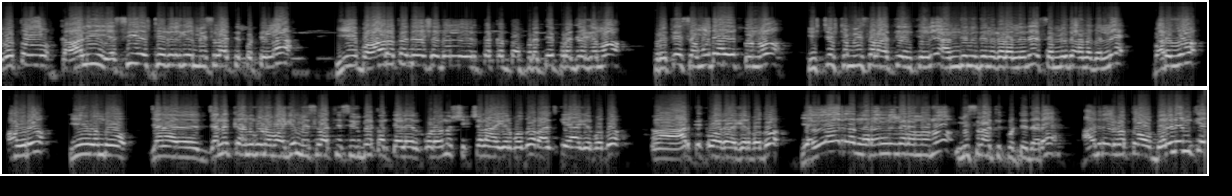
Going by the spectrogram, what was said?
ಇವತ್ತು ಖಾಲಿ ಎಸ್ ಸಿ ಎಸ್ ಟಿಗಳಿಗೆ ಮೀಸಲಾತಿ ಕೊಟ್ಟಿಲ್ಲ. ಈ ಭಾರತ ದೇಶದಲ್ಲಿ ಇರ್ತಕ್ಕಂಥ ಪ್ರತಿ ಪ್ರಜೆಗೂ, ಪ್ರತಿ ಸಮುದಾಯಕ್ಕೂ ಇಷ್ಟಿಷ್ಟು ಮೀಸಲಾತಿ ಅಂತೇಳಿ ಅಂದಿನ ದಿನಗಳಲ್ಲಿನೇ ಸಂವಿಧಾನದಲ್ಲಿ ಬರೆದು ಅವರು ಈ ಒಂದು ಜನ, ಜನಕ್ಕೆ ಅನುಗುಣವಾಗಿ ಮೀಸಲಾತಿ ಸಿಗ್ಬೇಕಂತ ಹೇಳಿ ಕೂಡ ಶಿಕ್ಷಣ ಆಗಿರ್ಬೋದು, ರಾಜಕೀಯ ಆಗಿರ್ಬೋದು ಆರ್ಥಿಕವಾಗಿ ಆಗಿರ್ಬೋದು ಎಲ್ಲಾ ರಂಗ ರಂಗಗಳಲ್ಲೂ ಮೀಸಲಾತಿ ಕೊಟ್ಟಿದ್ದಾರೆ. ಆದ್ರೆ ಇವತ್ತು ಬೆರಳೆಣಿಕೆ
